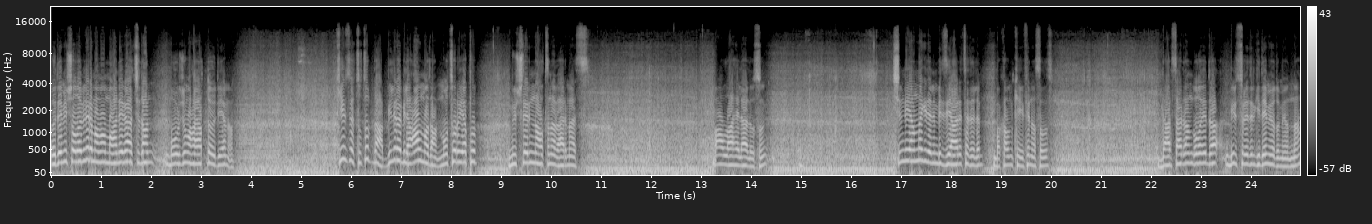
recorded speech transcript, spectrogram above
ödemiş olabilirim ama manevi açıdan borcumu hayatta ödeyemem. Kimse tutup da 1 lira bile almadan motoru yapıp müşterinin altına vermez. Vallahi helal olsun. Şimdi yanına gidelim bir ziyaret edelim. Bakalım keyfi nasıl. Derslerden dolayı da bir süredir gidemiyordum yanına.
